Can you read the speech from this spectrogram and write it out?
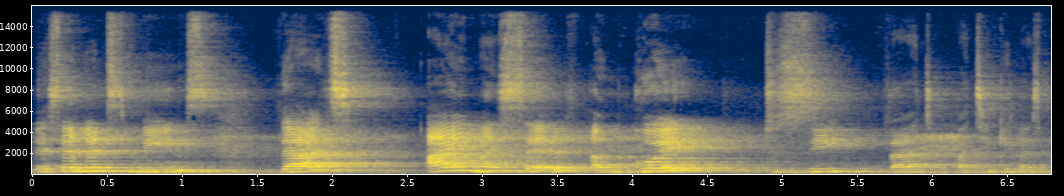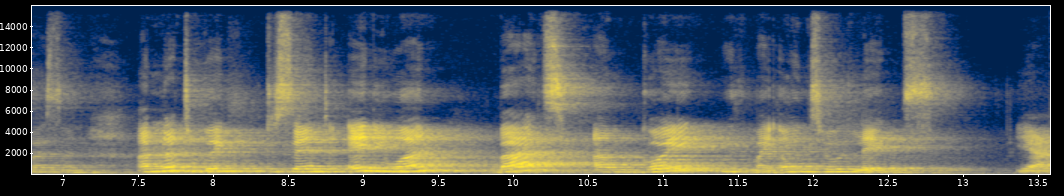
the sentence means that I myself am going to see that particular person. I'm not going to send anyone, but I'm going with my own two legs. Yeah.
